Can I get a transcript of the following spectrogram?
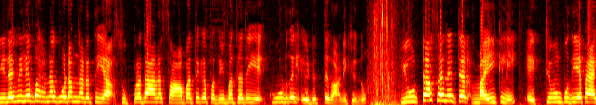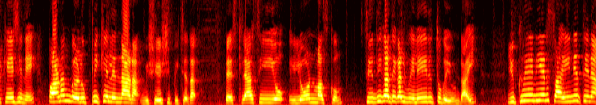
നിലവിലെ ഭരണകൂടം നടത്തിയ സുപ്രധാന സാമ്പത്തിക പ്രതിബദ്ധതയെ കൂടുതൽ എടുത്തു കാണിക്കുന്നു. യൂട്ട സെനറ്റർ മൈക്ലി ഏറ്റവും പുതിയ പാക്കേജിനെ പണം വെളുപ്പിക്കൽ എന്നാണ് വിശേഷിപ്പിച്ചത് ടെസ്ല സിഇഒ ഇലോൺ മസ്കും സ്ഥിതിഗതികൾ വിലയിരുത്തുകയുണ്ടായി. യുക്രൈനിയൻ സൈന്യത്തിന്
